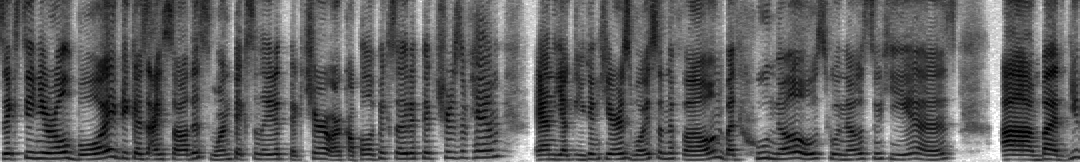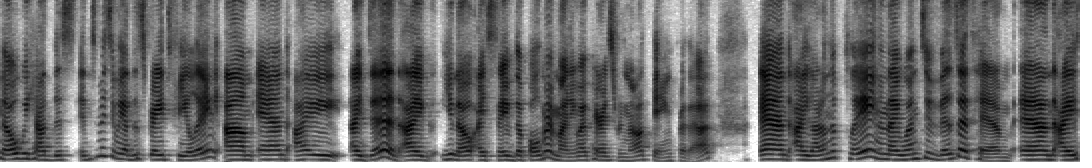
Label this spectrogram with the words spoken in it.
16 year old boy because i saw this one pixelated picture or a couple of pixelated pictures of him. And you, you can hear his voice on the phone but who knows who knows who he is. Um, but you know we had this intimacy we had this great feeling. Um, and i i did. I you know i saved up all my money. My parents were not paying for that and I got on the plane and I went to visit him. And I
